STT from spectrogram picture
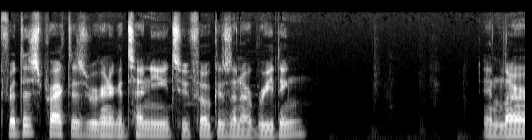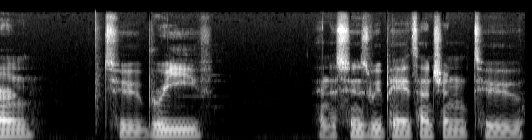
For this practice, we're going to continue to focus on our breathing and learn to breathe. And as soon as we pay attention to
